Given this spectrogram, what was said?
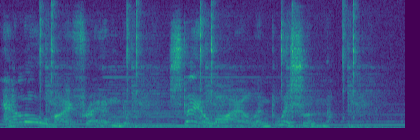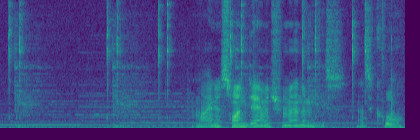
Hello, my friend. Stay a while and listen. Minus one damage from enemies. That's cool.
